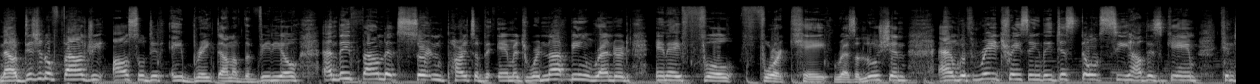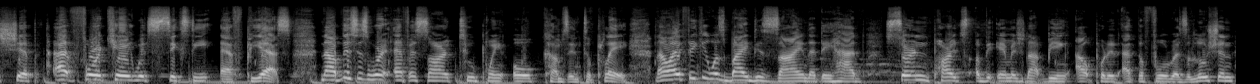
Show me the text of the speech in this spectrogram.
Now, Digital Foundry also did a breakdown of the video, and they found that certain parts of the image were not being rendered in a full 4K resolution, and with ray tracing, they just don't see how this game can ship at 4K with 60 FPS. Now this is where FSR 2.0 comes into play. Now I think it was by design that they had certain parts of the image not being outputted at the full resolution.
